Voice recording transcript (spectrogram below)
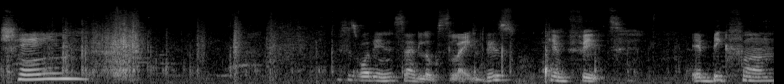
chain. This is what the inside looks like. This can fit a big phone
